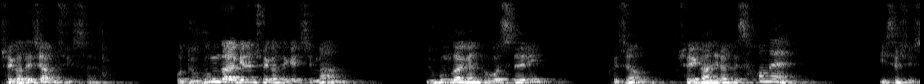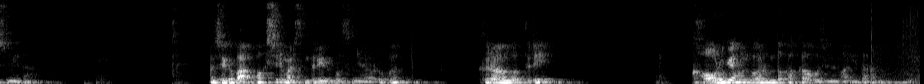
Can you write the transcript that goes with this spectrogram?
죄가 되지 않을 수 있어요. 뭐 누군가에게는 죄가 되겠지만 누군가에게는 그것이 그죠? 죄가 아니라 그 선에 있을 수 있습니다. 제가 확실히 말씀드리는 것은요, 여러분. 그러한 것들이 거룩에 한 걸음 더 가까워지는 거 아니다라는 거예요.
